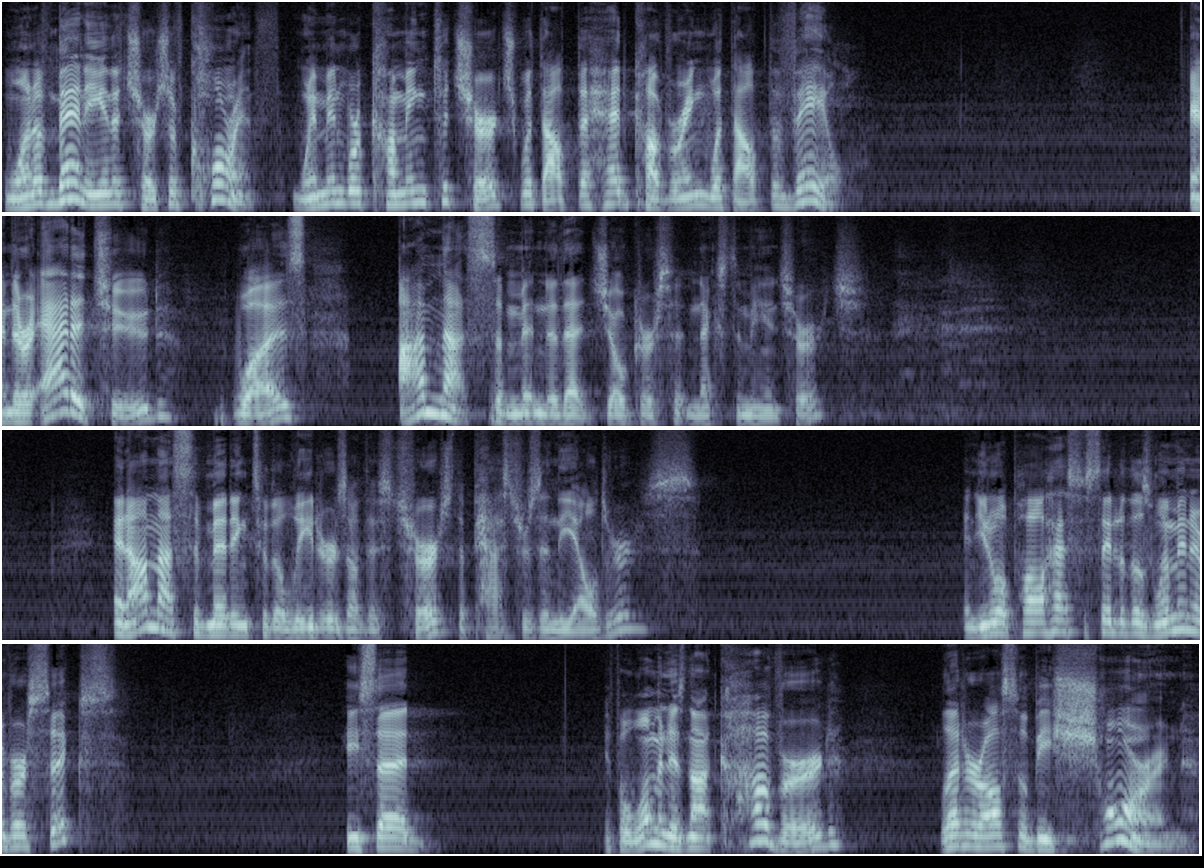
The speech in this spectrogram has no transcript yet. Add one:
one of many in the church of Corinth. Women were coming to church without the head covering, without the veil. And their attitude was I'm not submitting to that joker sitting next to me in church. And I'm not submitting to the leaders of this church, the pastors and the elders. And you know what Paul has to say to those women in verse 6? He said, If a woman is not covered, let her also be shorn.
